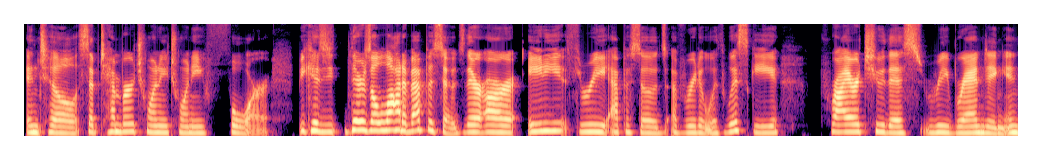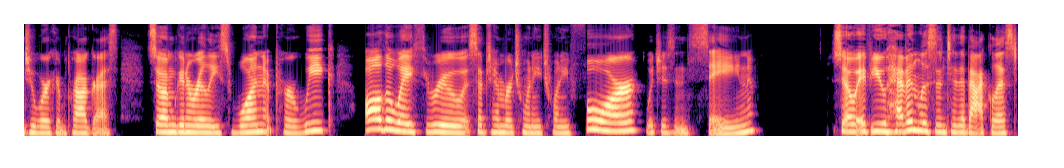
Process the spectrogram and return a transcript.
until September 2024 because there's a lot of episodes. There are 83 episodes of Read It with Whiskey prior to this rebranding into work in progress. So I'm going to release one per week all the way through September 2024, which is insane. So if you haven't listened to the backlist,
